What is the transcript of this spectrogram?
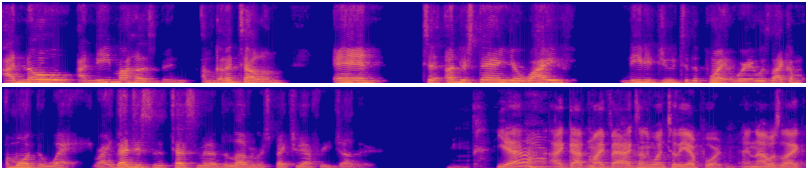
I know I need my husband. I'm gonna tell him, and to understand your wife needed you to the point where it was like I'm, I'm on the way, right? That just is a testament of the love and respect you have for each other. Yeah, Yeah, I got my bags and went to the airport, and I was like,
